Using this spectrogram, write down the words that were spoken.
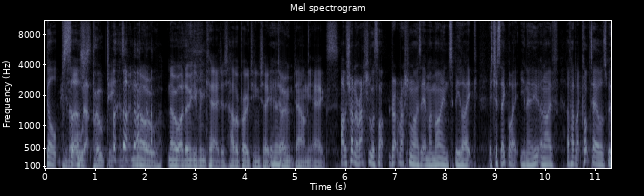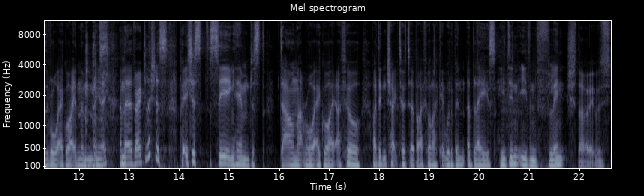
gulps. He's like, that- oh, that protein. It's like, no, no, I don't even care. Just have a protein shake. Yeah. Don't down the eggs. I was trying to rationalize, rationalize it in my mind to be like, it's just egg white, you know. And I've I've had like cocktails with raw egg white in them, and, you know, and they're very delicious. But it's just seeing him just down that raw egg white. I feel I didn't check Twitter, but I feel like it would have been a blaze. He didn't even flinch though. It was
